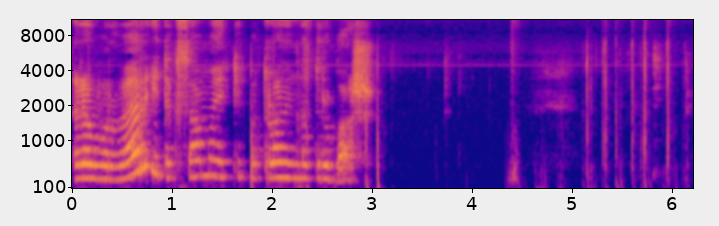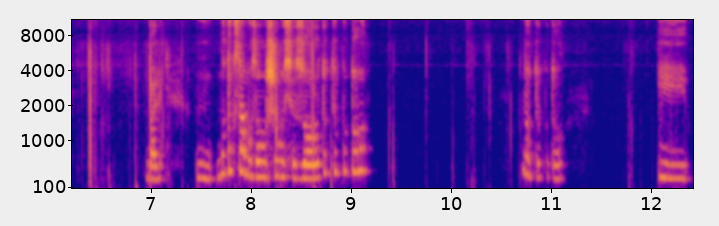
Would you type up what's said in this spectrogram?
револьвер, і так само, як і патрони на дробаш. Далі. Ну, так само залишилося золото, типу того. Ну, типу того. І.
